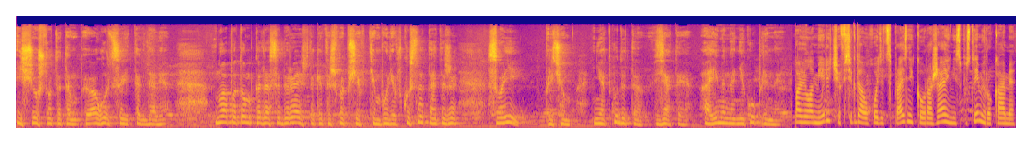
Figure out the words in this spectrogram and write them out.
еще что-то там, огурцы и так далее. Ну а потом, когда собираешь, так это же вообще, тем более вкуснота, это же свои причем не откуда-то взятые, а именно не купленные. Павел Амеличев всегда уходит с праздника урожая не с пустыми руками.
